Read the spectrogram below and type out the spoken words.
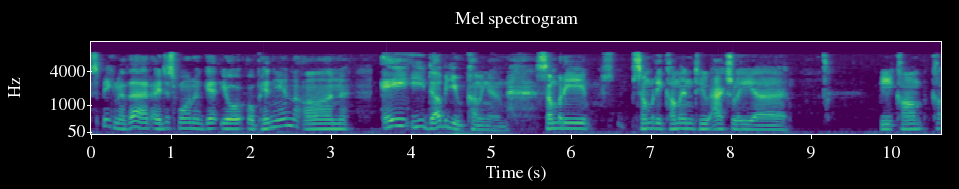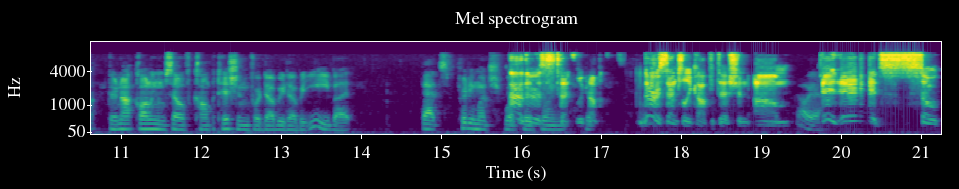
speaking of that, I just want to get your opinion on AEW coming in. Somebody somebody coming to actually uh, be comp. co- They're not calling themselves competition for WWE, but that's pretty much what Ah, they're they're doing. essentially comp- they're essentially competition. Um, Oh yeah. it, it, it's so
